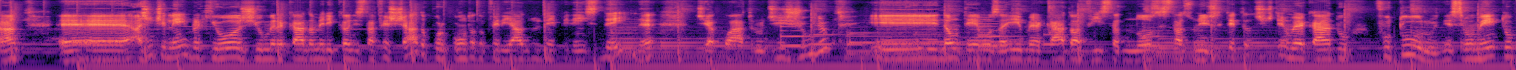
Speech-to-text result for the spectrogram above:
Tá? É, a gente lembra que hoje o mercado americano está fechado por conta do feriado do Independence Day, né, dia 4 de julho, e não temos aí mercado à vista nos Estados Unidos. Entretanto, a gente tem o um mercado futuro. Nesse momento,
